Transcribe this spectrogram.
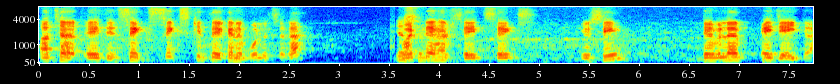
আচ্ছা এই যে six six কিন্তু এখানে বলেছে না Yes, what sir. they have said six you see develop এই যে এইটা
